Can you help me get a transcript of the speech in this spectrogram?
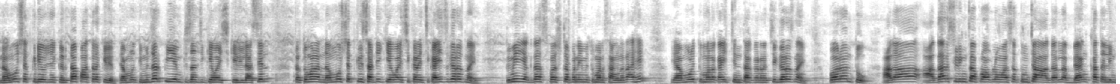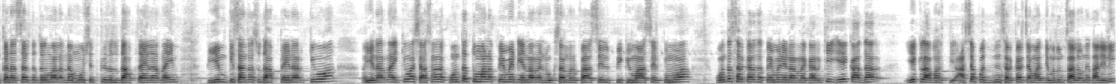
नमो शेतकरी योजनेकरिता पात्र केले त्यामुळे तुम्ही जर पी एम किसानची के वाय सी केलेली असेल तर तुम्हाला नमो शेतकरीसाठी केवायसी सी करायची काहीच गरज नाही. तुम्ही एकदा स्पष्टपणे मी तुम्हाला सांगणार आहे यामुळे तुम्हाला काही चिंता करण्याची गरज नाही. परंतु आता आधार सिलिंगचा प्रॉब्लेम असेल तुमच्या आधारला बँक खातं लिंक नसेल तर तुम्हाला नमो शेतकरीचा सुद्धा हप्ता येणार नाही पी एम किसानचा सुद्धा हप्ता येणार किंवा येणार नाही किंवा शासनाचा कोणतं तुम्हाला पेमेंट येणार नाही नुकसान भरपाई असेल पीक विमा असेल किंवा कोणतं सरकारचा पेमेंट येणार नाही कारण की एक आधार एक लाभार्थी अशा पद्धतीने सरकारच्या माध्यमातून चालवण्यात आलेली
